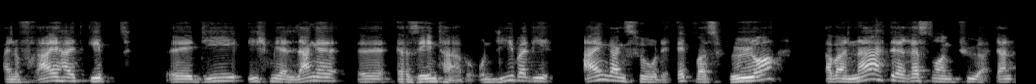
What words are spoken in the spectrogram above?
eine Freiheit gibt, äh, die ich mir lange äh, ersehnt habe. Und lieber die Eingangshürde etwas höher, aber nach der Restauranttür dann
